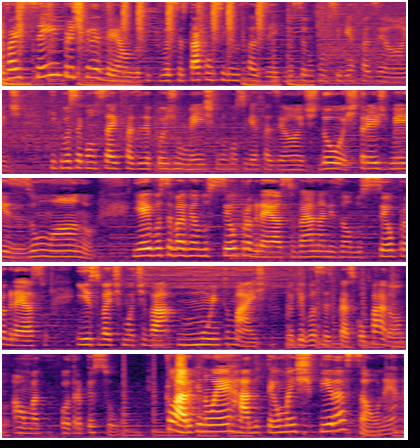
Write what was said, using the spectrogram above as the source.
E vai sempre escrevendo o que, que você está conseguindo fazer, que você não conseguia fazer antes, o que, que você consegue fazer depois de um mês que não conseguia fazer antes, dois, três meses, um ano. E aí você vai vendo o seu progresso, vai analisando o seu progresso e isso vai te motivar muito mais do que você ficar se comparando a uma outra pessoa. Claro que não é errado ter uma inspiração, né?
